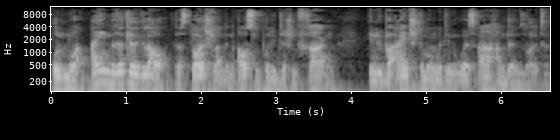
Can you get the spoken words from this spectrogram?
und nur ein Drittel glaubt, dass Deutschland in außenpolitischen Fragen in Übereinstimmung mit den USA handeln sollte.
